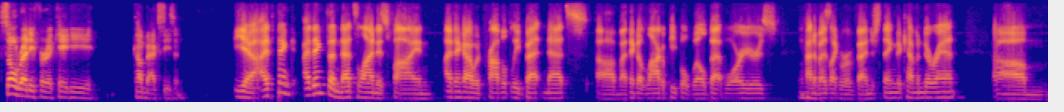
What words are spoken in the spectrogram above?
so ready for a KD comeback season. Yeah, I think I think the Nets line is fine. I think I would probably bet Nets. Um, I think a lot of people will bet Warriors, mm-hmm. kind of as like a revenge thing to Kevin Durant. Um,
